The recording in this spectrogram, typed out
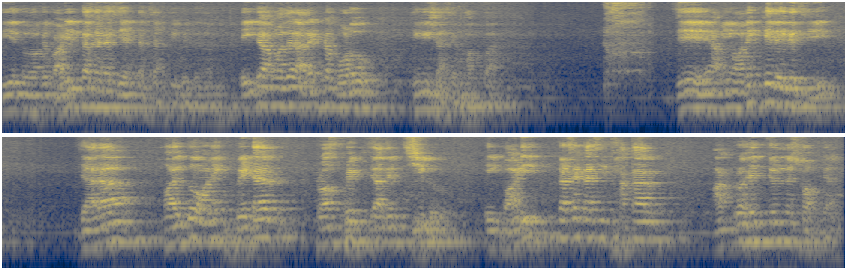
দিয়ে তোমাকে বাড়ির কাছাকাছি একটা চাকরি পেতে হবে। এইটা আমাদের আরেকটা বড় জিনিস আছে ভাববার। যে আমি অনেককে দেখেছি, যারা হয়তো অনেক বেটার প্রসপেক্ট যাদের ছিল এই বাড়ির কাছাকাছি থাকার আগ্রহের জন্য সব জানে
